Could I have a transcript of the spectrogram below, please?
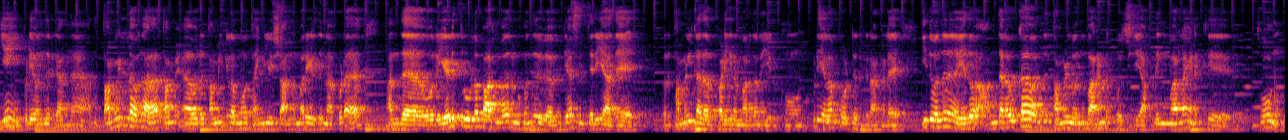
ஏன் இப்படி வந்திருக்காங்க? அது தமிழில் வந்து அதாவது தமிழ் ஒரு தமிழ்கிழமோ தங்கிலீஷோ அந்த மாதிரி எழுதுனா கூட அந்த ஒரு எழுத்து உள்ள பார்க்கும்போது நமக்கு வந்து வித்தியாசம் தெரியாதே. ஒரு தமிழ் கதை படிக்கிற மாதிரி தானே இருக்கும். இப்படியெல்லாம் போட்டு இருக்கிறாங்களே. இது வந்து ஏதோ அந்த அளவுக்கா வந்து தமிழ் வந்து வறண்டு போச்சு அப்படிங்கிற மாதிரிலாம் எனக்கு தோணும்.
